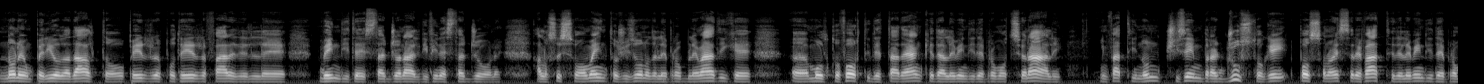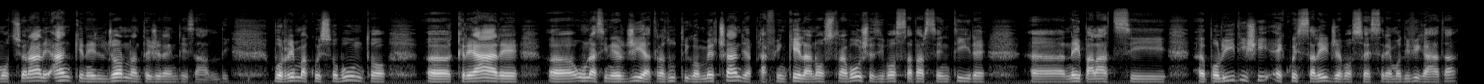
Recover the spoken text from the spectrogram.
non è un periodo adatto per poter fare delle vendite stagionali di fine stagione. Allo stesso momento ci sono delle problematiche eh, molto forti dettate anche dalle vendite promozionali, infatti non ci sembra giusto che possano essere fatte delle vendite promozionali anche nel giorno antecedente ai saldi. Vorremmo a questo punto eh, creare eh, una sinergia tra tutti i commercianti affinché la nostra voce si possa far sentire eh, nei palazzi eh, politici e questa legge possa essere modificata,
